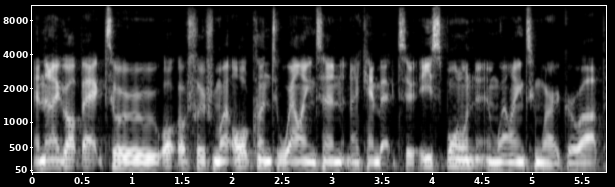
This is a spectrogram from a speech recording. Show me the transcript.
And then I got back to, flew from Auckland to Wellington and I came back to Eastbourne in Wellington where I grew up.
